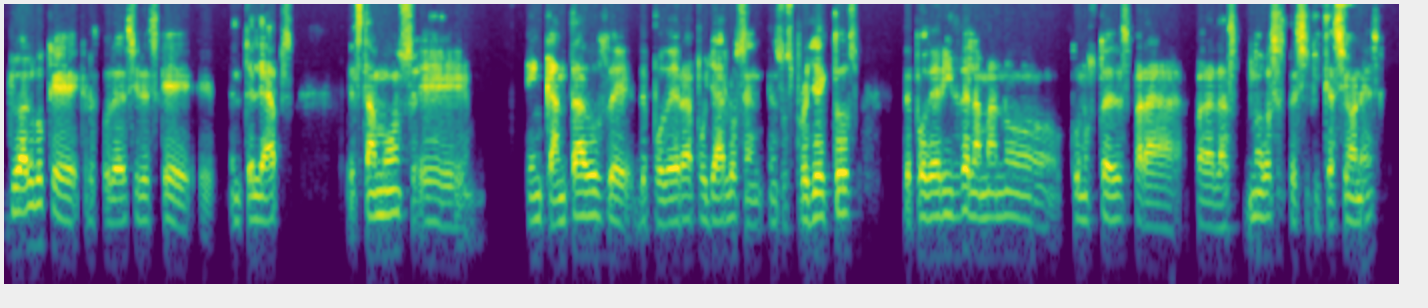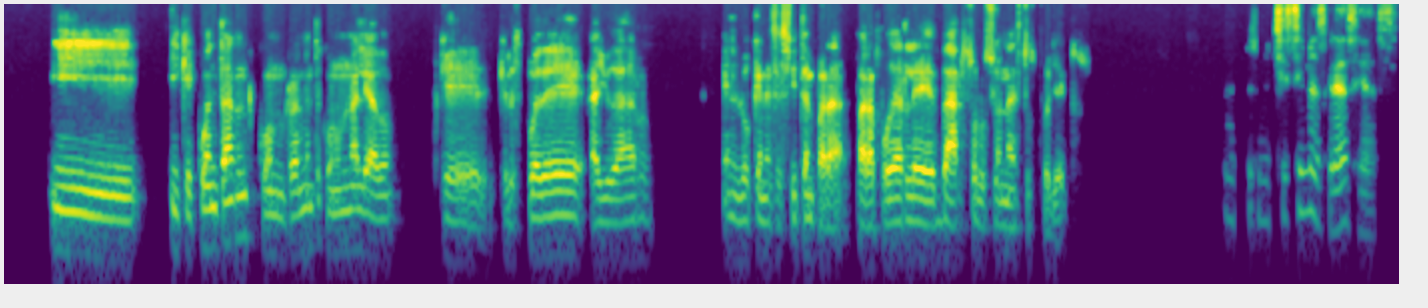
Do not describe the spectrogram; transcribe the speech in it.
Yo algo que, les podría decir es que eh, en Teleapps estamos eh, encantados de, de, poder apoyarlos en, en, sus proyectos, de poder ir de la mano con ustedes para, para las nuevas especificaciones y, y que cuentan con realmente con un aliado que, que les puede ayudar en lo que necesiten para, para poderle dar solución a estos proyectos. Pues muchísimas gracias.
